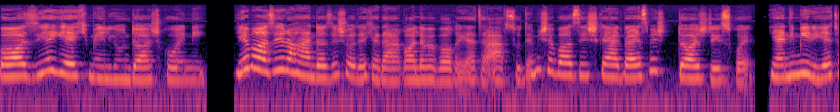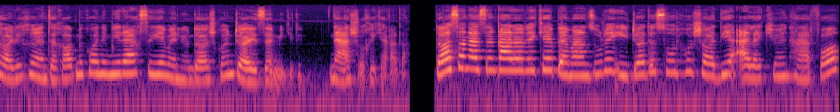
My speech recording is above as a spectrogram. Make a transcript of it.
بازی یک میلیون داش کوینی یه بازی راه اندازی شده که در قالب واقعیت افسوده میشه بازیش کرد و اسمش داج دیسکوه. یعنی میری یه تاریخی انتخاب می‌کنی میرقصی یه میلیون داش کوین جایزه می‌گیری. نه شوخی کردم. داستان از این قراره که به منظور ایجاد صلح و شادی الکی و این حرفا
